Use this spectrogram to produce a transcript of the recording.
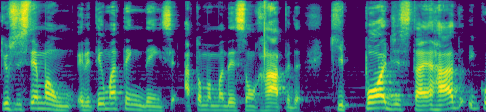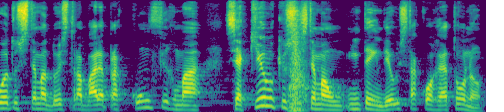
que o sistema 1 ele tem uma tendência a tomar uma decisão rápida que pode estar errado, enquanto o sistema 2 trabalha para confirmar se aquilo que o sistema 1 entendeu está correto ou não.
